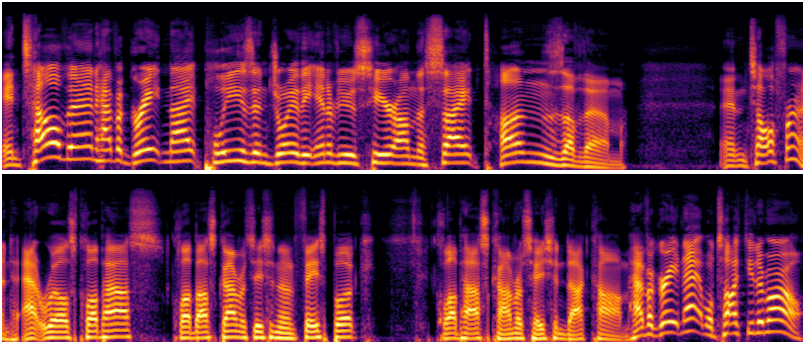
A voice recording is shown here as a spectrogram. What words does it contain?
Until then, have a great night. Please enjoy the interviews here on the site. Tons of them. And tell a friend at Royals Clubhouse, Clubhouse Conversation on Facebook, clubhouseconversation.com. Have a great night. We'll talk to you tomorrow.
